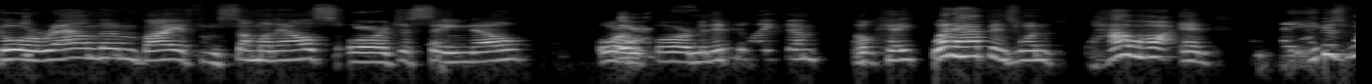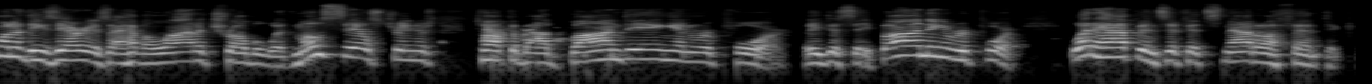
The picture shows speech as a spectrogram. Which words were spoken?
go around them, buy it from someone else, or just say no, or yes. or manipulate them? Okay. What happens when how hard and here's one of these areas I have a lot of trouble with. Most sales trainers talk about bonding and rapport. They just say bonding and rapport. What happens if it's not authentic?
